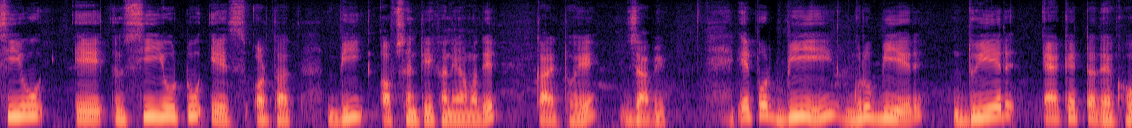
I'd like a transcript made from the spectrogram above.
সিইউ এ সিইউ টু এস অর্থাৎ বি অপশানটি এখানে আমাদের কারেক্ট হয়ে যাবে। এরপর বি গ্রুপ বি এর দুইয়ের একেরটা দেখো।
